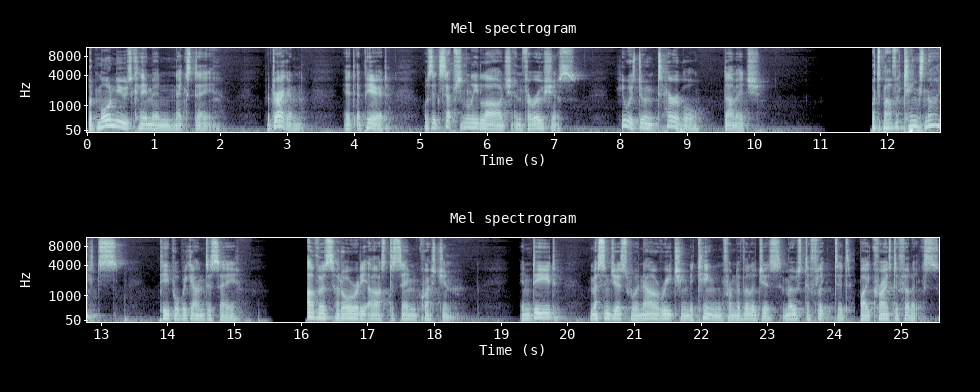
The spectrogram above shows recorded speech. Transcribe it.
But more news came in next day. The dragon, it appeared, was exceptionally large and ferocious. He was doing terrible damage. What about the king's knights? People began to say. Others had already asked the same question. Indeed, messengers were now reaching the king from the villages most afflicted by Chrysophylax,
